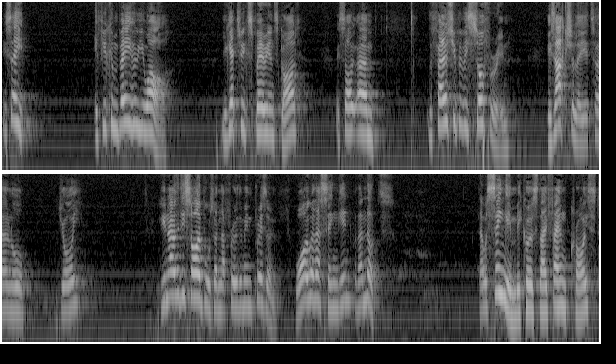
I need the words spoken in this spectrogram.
You see, if you can be who you are, you get to experience God. It's like um, the fellowship of his suffering is actually eternal joy. You know the disciples when they threw them in prison? Why were they singing? Were they nuts? They were singing because they found Christ.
